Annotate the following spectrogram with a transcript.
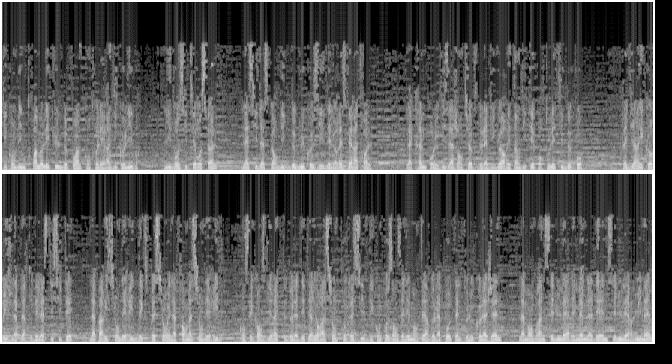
qui combine trois molécules de pointe contre les radicaux libres, l'hydrocytyrosol, l'acide ascorbique de glucoside et le resveratrol. La crème pour le visage Antiox de la Vigor est indiquée pour tous les types de peau. Prévient et corrige la perte d'élasticité, l'apparition des rides d'expression et la formation des rides, conséquence directe de la détérioration progressive des composants élémentaires de la peau tels que le collagène, la membrane cellulaire et même l'ADN cellulaire lui-même,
